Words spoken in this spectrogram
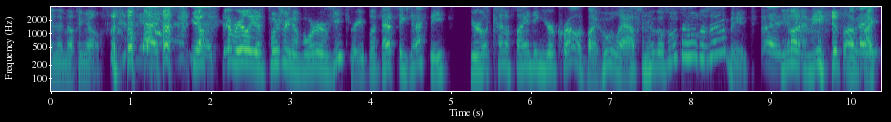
and then nothing else. Yes, you yes. Know, that really is pushing the border of geekery, but that's exactly you're kind of finding your crowd by who laughs and who goes, What the hell does that mean? Right. You know what I mean? It's I'm, right. I'm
